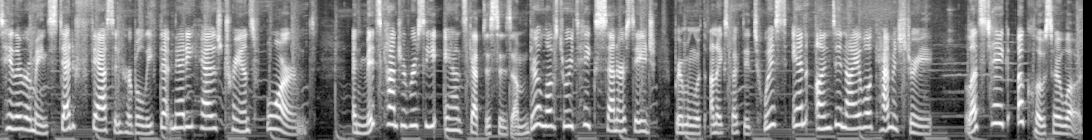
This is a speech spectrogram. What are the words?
Taylor remains steadfast in her belief that Matty has transformed. Amidst controversy and skepticism, their love story takes center stage, brimming with unexpected twists and undeniable chemistry. Let's take a closer look.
